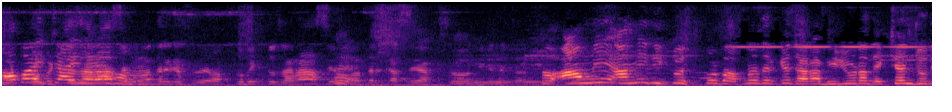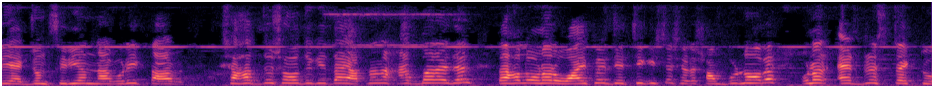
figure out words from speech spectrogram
সবাই চাইলে। ওনাদের কাছে অর্থবিত্ত যারা আছে ওনাদের কাছে তো আমি আমি রিকোয়েস্ট করব আপনাদেরকে যারা ভিডিওটা দেখছেন যদি একজন সিরিয়ান নাগরিক তার সাহায্য সহযোগিতায় আপনারা হাত বাড়ায় দেন তাহলে ওনার ওয়াইফের যে চিকিৎসা সেটা সম্পূর্ণ হবে ওনার অ্যাড্রেসটা একটু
